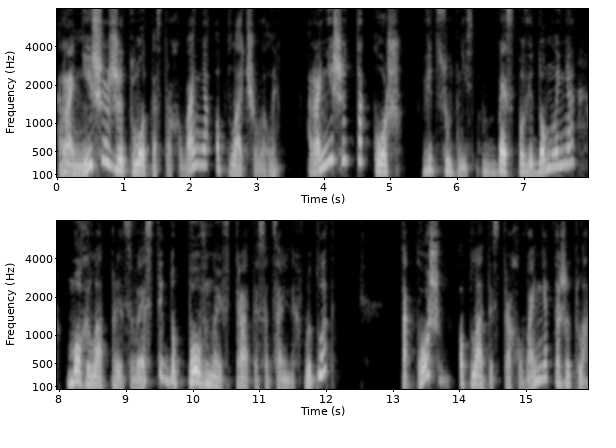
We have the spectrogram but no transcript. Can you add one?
Раніше житло та страхування оплачували. Раніше також відсутність без повідомлення могла призвести до повної втрати соціальних виплат, також оплати страхування та житла.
